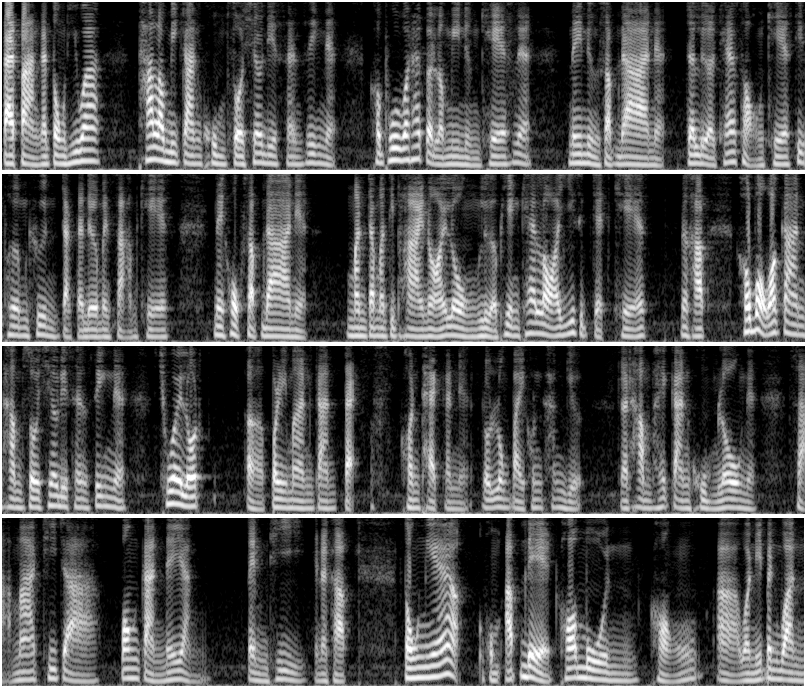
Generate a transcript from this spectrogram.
แต่ต่างกันตรงที่ว่าถ้าเรามีการคุมโซเชียลดิส a ทนซิ่งเนี่ยเขาพูดว่าถ้าเกิดเรามี 1 เคสเนี่ยใน 1 สัปดาห์เนี่ยจะเหลือแค่ 2 เคสที่เพิ่มขึ้นจากแต่เดิมเป็น 3 เคส ใน 6 สัปดาห์เนี่ยมันจะ multiply น้อยลง เหลือเพียงแค่ 127 เคสนะครับเขาบอกว่าการทำโซเชียลดิส a ทนซิ่งเนี่ยช่วยลดปริมาณการแตะ contact กันเนี่ยลดลงไปค่อนข้างเยอะ และทำให้การคุมโรคเนี่ยสามารถที่จะป้องกันได้อย่าง เต็มที่นะครับ ตรงนี้ผมอัปเดตข้อมูลของอวันนี้เป็นวัน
